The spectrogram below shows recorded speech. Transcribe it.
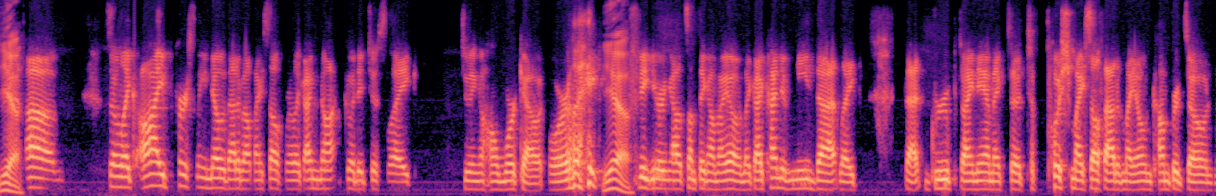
Yeah. um so like i personally know that about myself where like i'm not good at just like doing a home workout or like Yeah. figuring out something on my own like i kind of need that like that group dynamic to to push myself out of my own comfort zone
